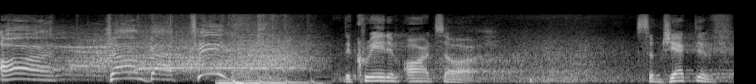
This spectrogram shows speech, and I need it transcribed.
Are Jon Batiste. The creative arts are subjective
